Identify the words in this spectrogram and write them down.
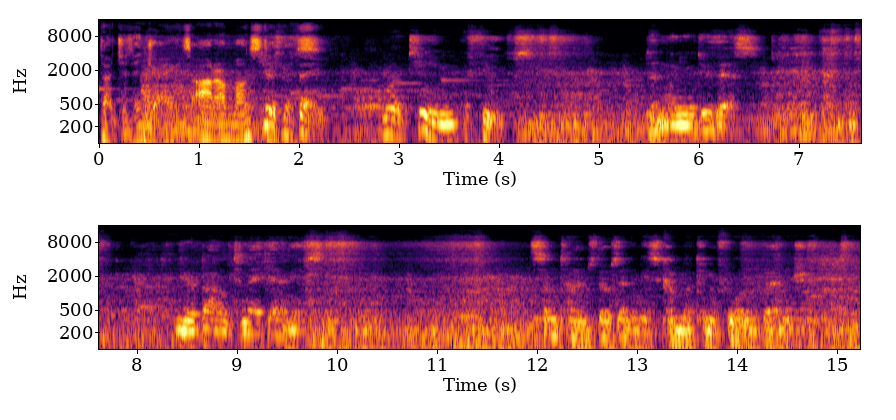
Dungeons and Dragons: Honor Among Here's the Thieves. thing. We're a team of thieves. And when you do this, you're bound to make enemies. Sometimes those enemies come looking for revenge.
